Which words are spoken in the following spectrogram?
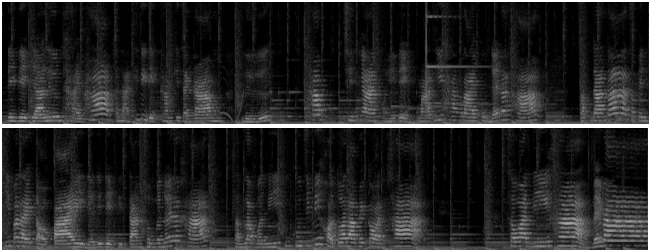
เด็กๆ อย่าลืมถ่ายภาพขณะที่เด็กๆทำกิจกรรม หรือภาพชิ้นงานของเด็กๆมาที่ทางไลน์กลุ่มได้นะคะ สัปดาห์หน้าจะเป็นคลิปอะไรต่อไป เดี๋ยวเด็กๆ ติดตามชมกันด้วยนะคะสำหรับวันนี้คุณครูจิมมี่ขอตัวลาไปก่อนค่ะ สวัสดีค่ะ บ๊ายบาย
